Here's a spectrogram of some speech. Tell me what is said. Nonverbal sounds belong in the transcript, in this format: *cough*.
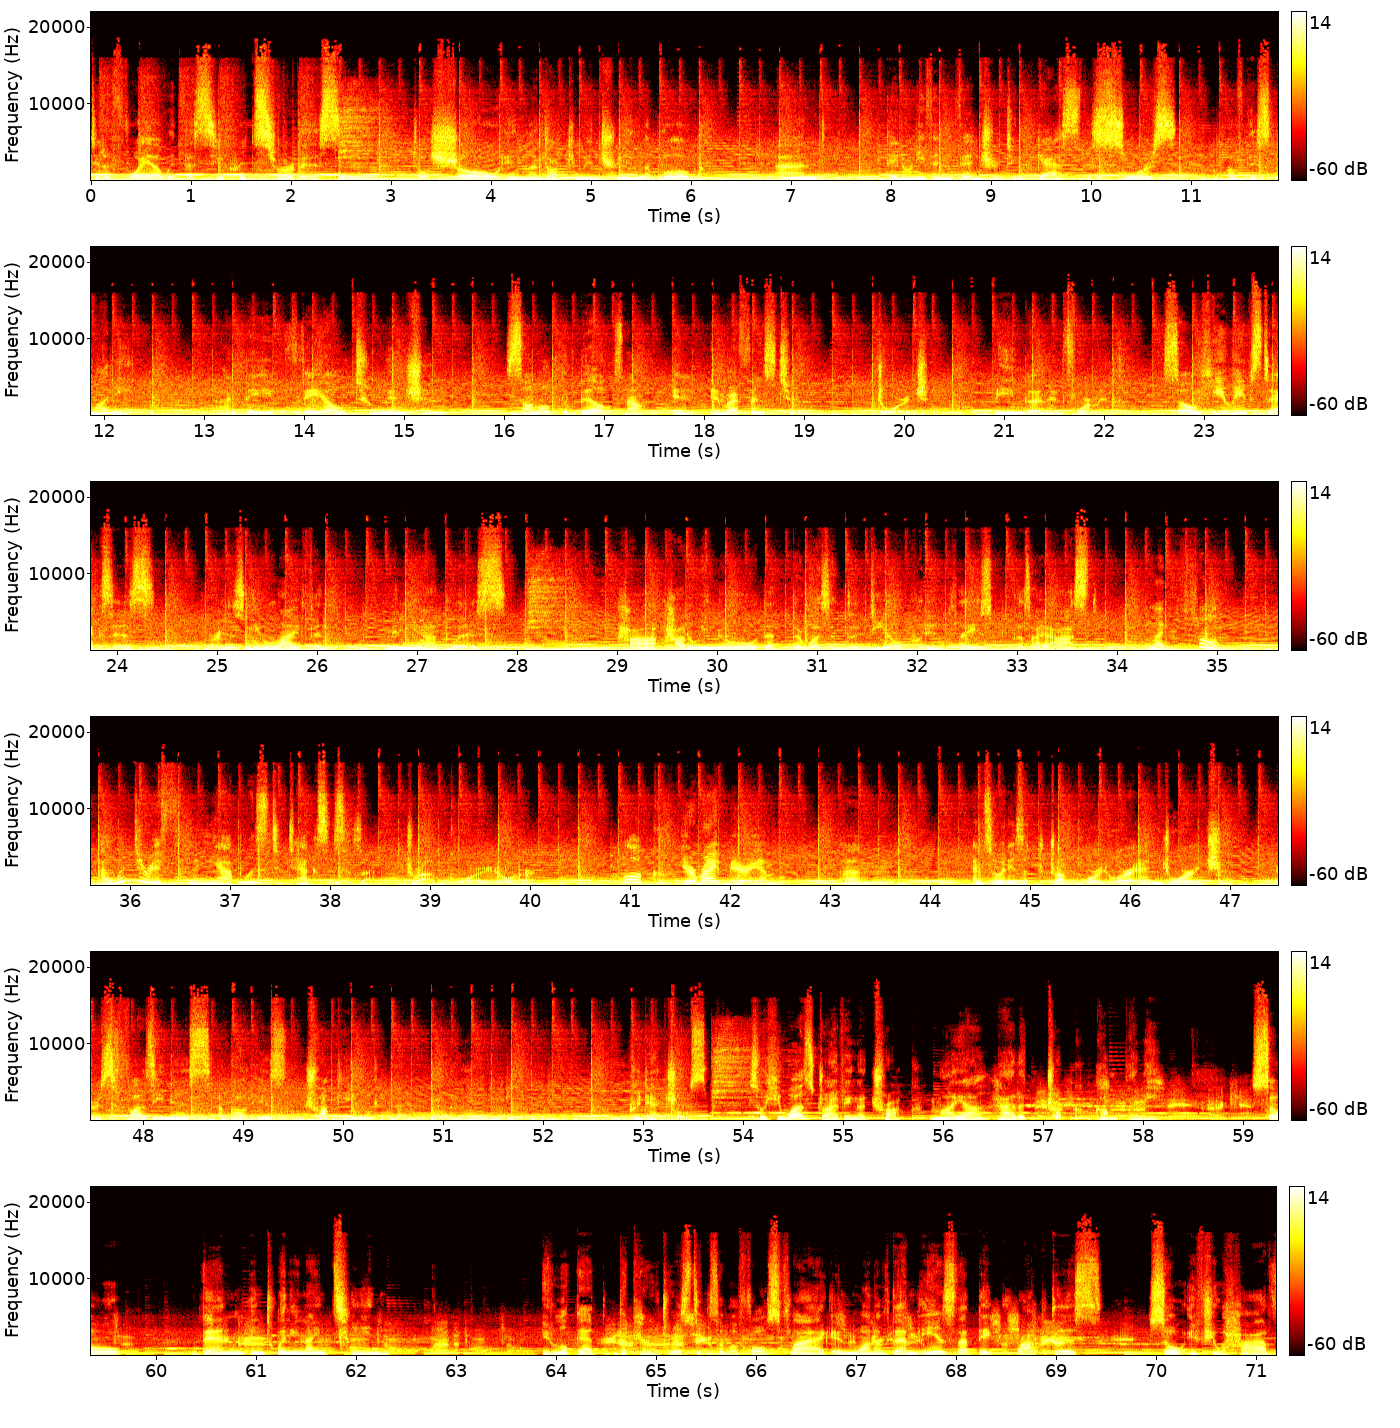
Did a FOIA with the Secret Service, which I'll show in the documentary in the book, and they don't even venture to guess the source of this money. And they fail to mention some of the bills. Now, in, in reference to George being an informant, so he leaves Texas for his new life in Minneapolis how, how do we know that there wasn't a deal put in place? Because I asked, I'm like, huh, I wonder if Minneapolis to Texas is a drug corridor. Look, you're right, Miriam. Um, and so it is a drug corridor, and George, there's fuzziness about his trucking um, credentials. So he was driving a truck. Maya had a truck company. So then in 2019, you look at the characteristics of a false flag, and one of them is that they practice. So if you have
